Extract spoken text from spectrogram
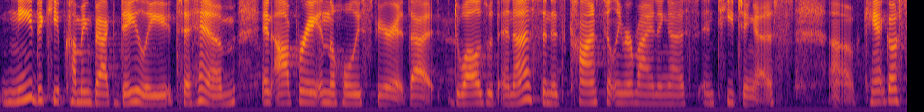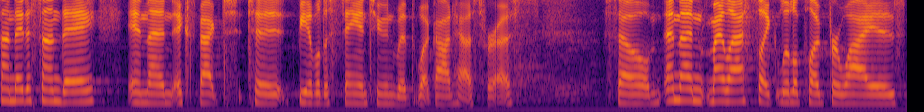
need to keep coming back daily to Him and operate in the Holy Spirit that dwells within us and is constantly reminding us and teaching us. Uh, can't go Sunday to Sunday and then expect to be able to stay in tune with what God has for us. So, and then my last like little plug for why is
